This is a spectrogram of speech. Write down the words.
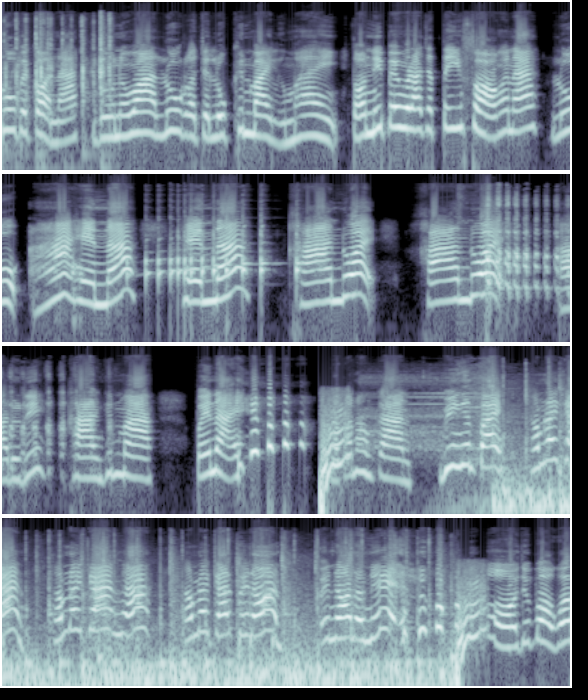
ลูกไปก่อนนะ ดูนะว่าลูกเราจะลุกขึ้นมาหรือไม่ ตอนนี้เป็นเวลาจะตีสองแล้วนะ ลูกอ่าเห็นนะ เห็นนะ คานด้วย คานด้วย อ่าดูดิ คานขึ้นมา ไปไหนแล้วก็ทำการวิ่งขึ้นไปทำรายการทำรายการนะทำรายการไปนอน ไปนอนเดี๋ยวนี้ โอ้จะบอกว่า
